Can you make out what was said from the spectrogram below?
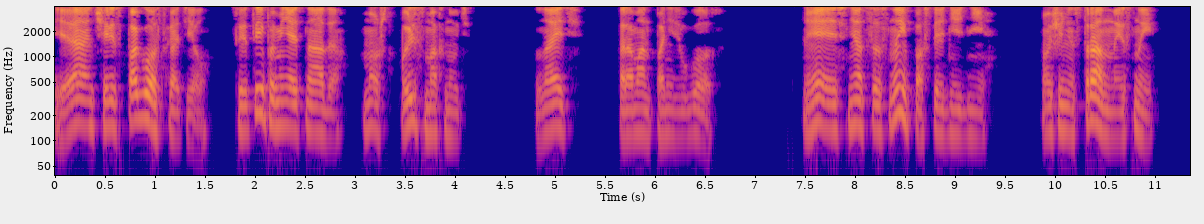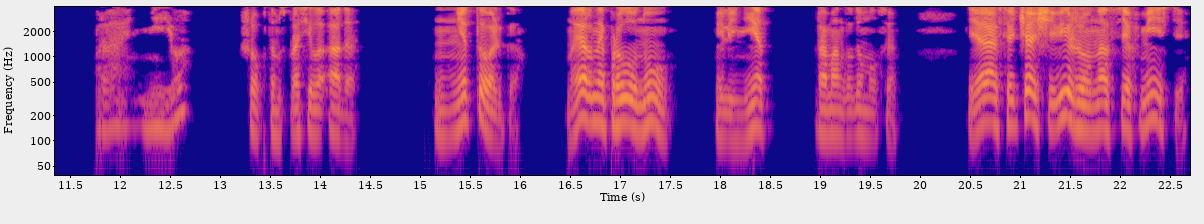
Я через погост хотел. Цветы поменять надо. Может, пыль смахнуть. Знаете, Роман понизил голос. Мне снятся сны последние дни. Очень странные сны. Про нее? Шепотом спросила Ада. Не только. Наверное, про Луну. Или нет? Роман задумался. Я все чаще вижу нас всех вместе,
